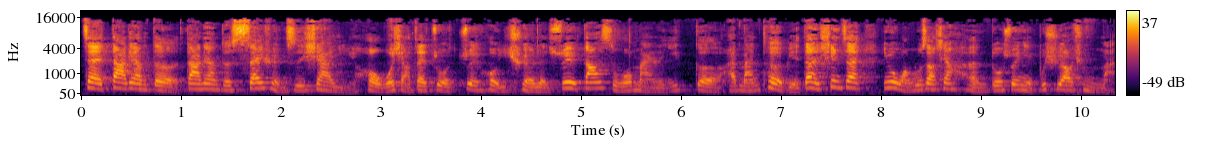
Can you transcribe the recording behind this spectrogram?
在大量的大量的筛选之下以后，我想再做最后一确认，所以当时我买了一个还蛮特别，但现在因为网络上现在很多，所以你也不需要去买。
